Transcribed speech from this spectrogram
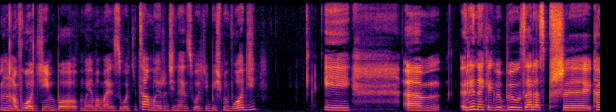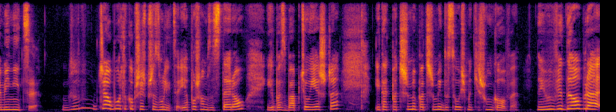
mm, w Łodzi, bo moja mama jest z Łodzi, cała moja rodzina jest z Łodzi. Byliśmy w Łodzi i um, rynek jakby był zaraz przy kamienicy. Trzeba było tylko przejść przez ulicę. Ja poszłam ze sterą i chyba z babcią jeszcze i tak patrzymy, patrzymy i dostałyśmy kieszonkowe. No i mówię, dobra,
